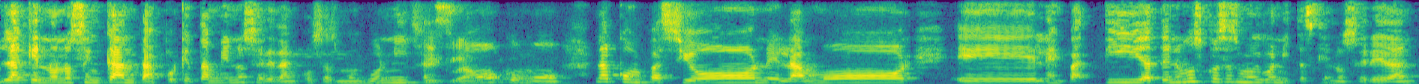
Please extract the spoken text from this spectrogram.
La que no nos encanta, porque también nos heredan cosas muy bonitas, ¿no? Como la compasión, el amor, eh, la empatía, tenemos cosas muy bonitas que nos heredan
